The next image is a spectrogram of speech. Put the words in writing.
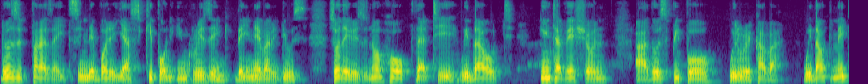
those parasites in the body just keep on increasing. They never reduce. So there is no hope that uh, without intervention, uh, those people will recover. Without med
